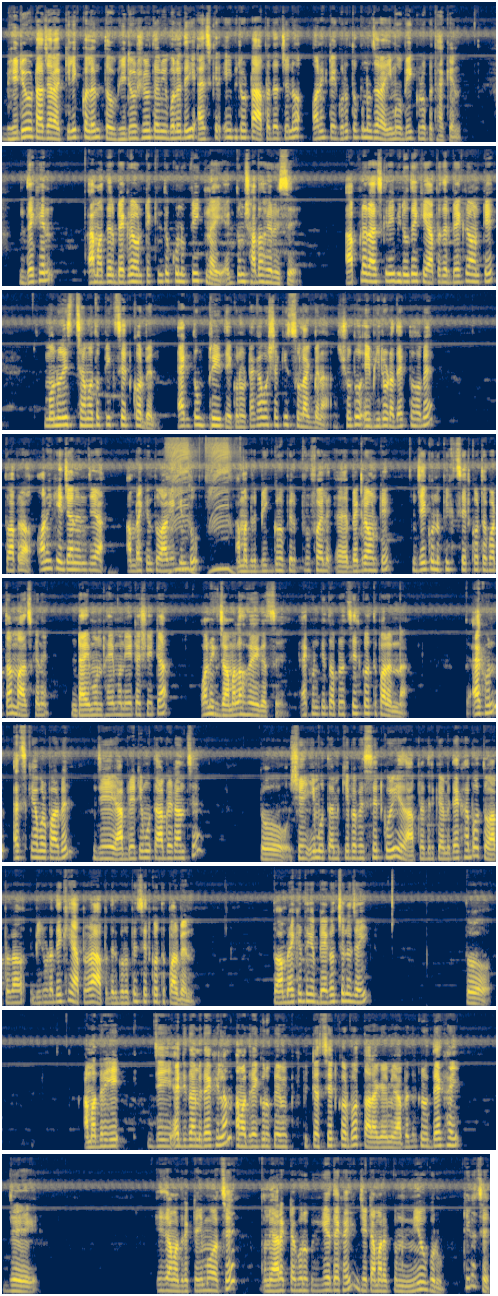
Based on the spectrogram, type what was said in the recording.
ভিডিওটা যারা ক্লিক করলেন, তো ভিডিও শুরুতে আমি বলে দিই, আজকের এই ভিডিওটা আপনাদের জন্য অনেকটাই গুরুত্বপূর্ণ যারা ইমো বিগ গ্রুপে থাকেন। দেখেন, আমাদের ব্যাকগ্রাউন্ডে কিন্তু কোনো পিক নাই, একদম সাদা হয়ে রয়েছে। আপনার আজকের এই ভিডিও দেখে আপনাদের ব্যাকগ্রাউন্ডে মনের ইচ্ছা মতো পিক সেট করবেন। একদম ফ্রিতে, কোনো টাকা পয়সা কিচ্ছু লাগবে না। শুধু এই ভিডিওটা দেখতে হবে। তো আপনারা অনেকেই জানেন যে আমরা কিন্তু আগে কিন্তু আমাদের বিগ গ্রুপের প্রোফাইল ব্যাকগ্রাউন্ডে যে কোনো পিক সেট করতে পারতাম, মাঝখানে ডায়মন্ড টাইমন্ড এটা, সেটা অনেক জামালা হয়ে গেছে। এখন কিন্তু আপনারা সেট করতে পারেন না। তো এখন আজকে আবার পারবেন যে আপডেট ইমোতে আপডেট আনছে। তো সেই ইমোতে আমি কীভাবে সেট করি, আপনাদেরকে আমি দেখাবো। তো আপনারা ভিডিওটা দেখে আপনারা আপনাদের গ্রুপে সেট করতে পারবেন। তো আমরা এখান থেকে ব্যাগও চলে যাই। তো আমাদের এই যে আইডিতে আমি দেখাইলাম, আমাদের এই গ্রুপে আমি পিকটা সেট করব, তার আগে আমি আপনাদেরকে দেখাই যে এই যে আমাদের একটা ইমো আছে, আমি আরেকটা গ্রুপে গিয়ে দেখাই, যেটা আমার একদম নিউ গ্রুপ ঠিক আছে?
